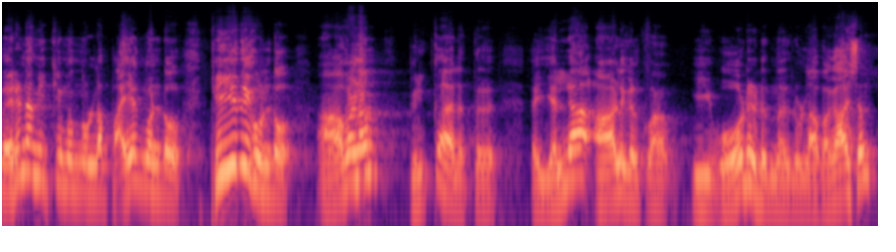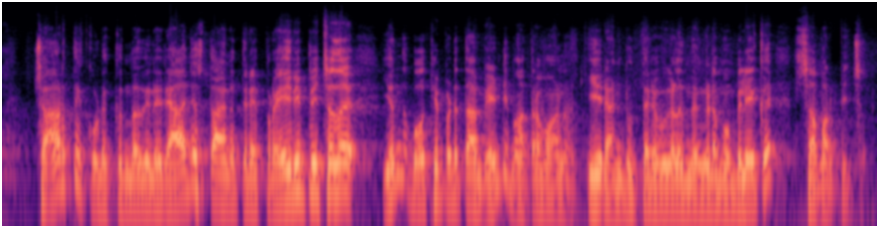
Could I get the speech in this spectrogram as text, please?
പരിണമിക്കുമെന്നുള്ള ഭയം കൊണ്ടോ ഭീതി കൊണ്ടോ ആവണം പിൽക്കാലത്ത് എല്ലാ ആളുകൾക്കും ഈ ഓടിടുന്നതിനുള്ള അവകാശം ചാർത്തി കൊടുക്കുന്നതിന് രാജസ്ഥാനത്തിനെ പ്രേരിപ്പിച്ചത് എന്ന് ബോധ്യപ്പെടുത്താൻ വേണ്ടി മാത്രമാണ് ഈ രണ്ട് ഉത്തരവുകൾ നിങ്ങളുടെ മുമ്പിലേക്ക് സമർപ്പിച്ചത്.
